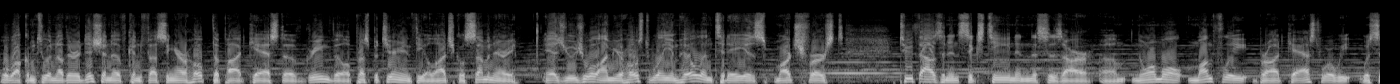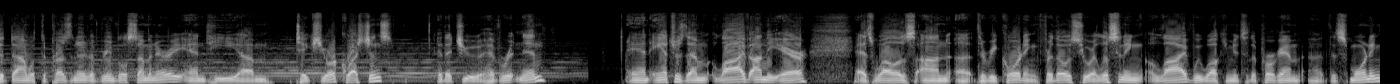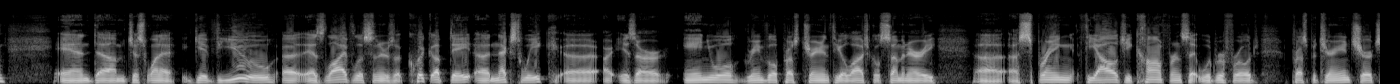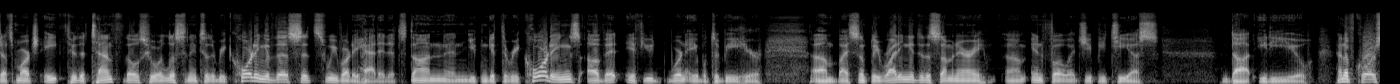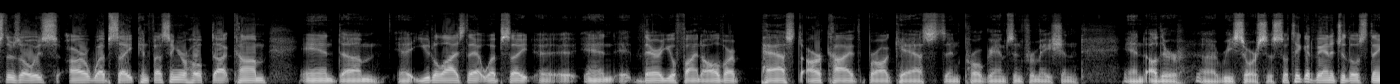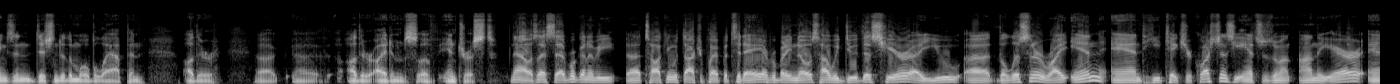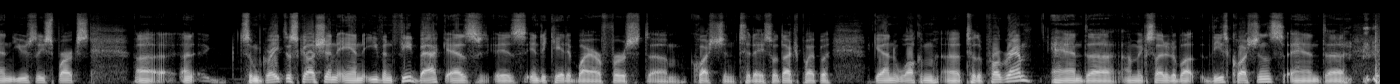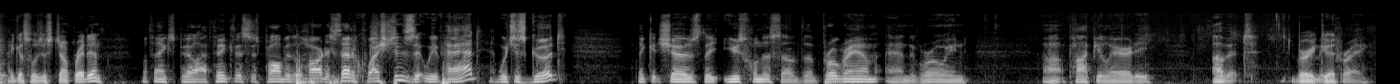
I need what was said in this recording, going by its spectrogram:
Well, welcome to another edition of Confessing Our Hope, the podcast of Greenville Presbyterian Theological Seminary. As usual, I'm your host, William Hill, and today is March 1st, 2016, and this is our um, normal monthly broadcast where we, we sit down with the president of Greenville Seminary and he um, takes your questions that you have written in and answers them live on the air as well as on uh, the recording. For those who are listening live, we welcome you to the program uh, this morning. And um, just want to give you, uh, as live listeners, a quick update. Uh, next week uh, is our annual Greenville Presbyterian Theological Seminary uh, Spring Theology Conference at Woodruff Road Presbyterian Church. That's March 8th through the 10th. Those who are listening to the recording of this, it's we've already had it. It's done, and you can get the recordings of it if you weren't able to be here um, by simply writing into the seminary um, info at gpts edu. And of course, there's always our website, confessingourhope.com, and um, uh, utilize that website. Uh, and there you'll find all of our past archived broadcasts and programs information and other uh, resources. So take advantage of those things in addition to the mobile app and other uh, uh, other items of interest. Now, as I said, we're going to be uh, talking with Dr. Pipa today. Everybody knows how we do this here. Uh, you, uh, the listener, write in, and he takes your questions. He answers them on, on the air, and usually sparks uh, some great discussion and even feedback, as is indicated by our first um, question today. So, Dr. Pipa, again, welcome to the program, and I'm excited about these questions. And I guess we'll just jump right in. Well, thanks, Bill. I think this is probably the hardest set of questions that we've had, which is good. I think it shows the usefulness of the program and the growing uh, popularity of it. Very good. Pray.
